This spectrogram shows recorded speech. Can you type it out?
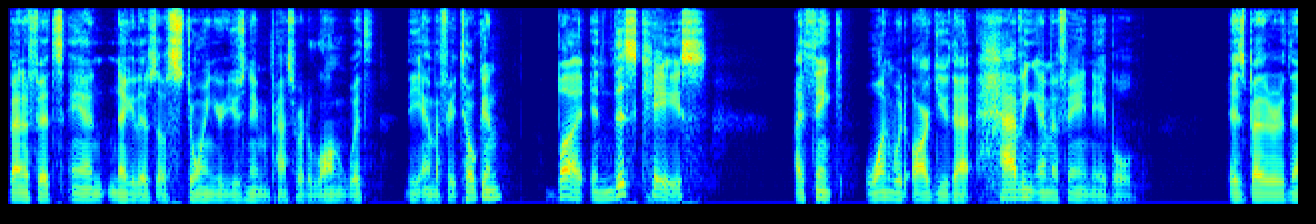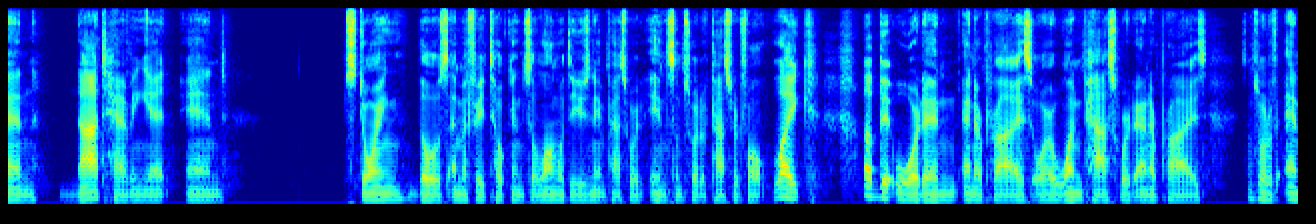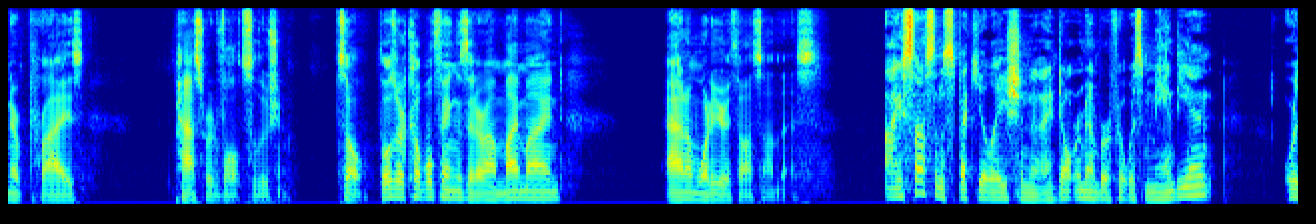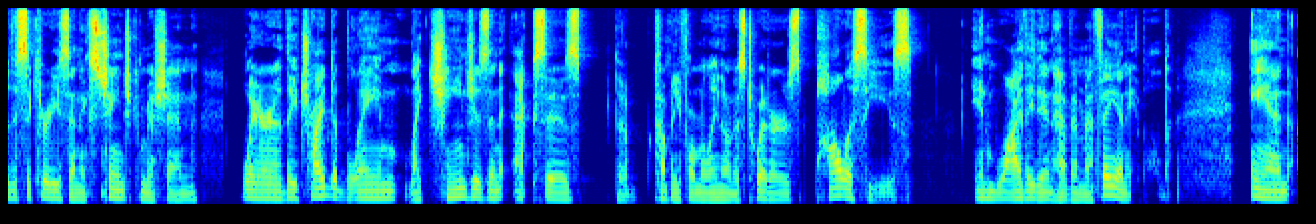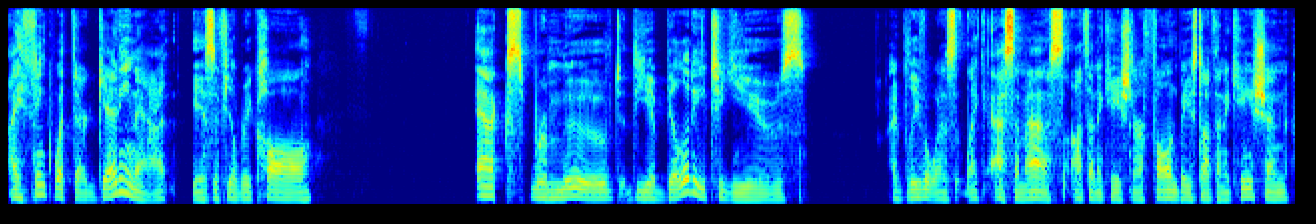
benefits and negatives of storing your username and password along with the MFA token. But in this case, I think one would argue that having MFA enabled is better than not having it and storing those MFA tokens along with the username and password in some sort of password vault like a Bitwarden enterprise or a 1Password enterprise, some sort of enterprise password vault solution. So, those are a couple things that are on my mind. Adam, what are your thoughts on this? I saw some speculation, and I don't remember if it was Mandiant or the Securities and Exchange Commission, where they tried to blame like changes in X's, the company formerly known as Twitter's policies, in why they didn't have MFA enabled. And I think what they're getting at is, if you'll recall, X removed the ability to use, I believe it was like SMS authentication or phone based authentication,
